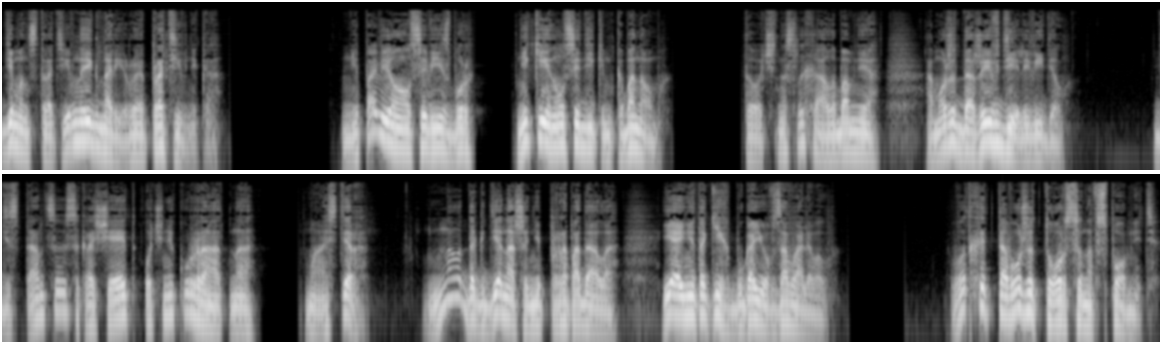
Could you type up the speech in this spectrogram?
демонстративно игнорируя противника. Не повелся Висбур, не кинулся диким кабаном. Точно слыхал обо мне, а может, даже и в деле видел. Дистанцию сокращает очень аккуратно. Мастер. Ну, да где наша не пропадала? Я и не таких бугаев заваливал. Вот хоть того же Торсона вспомнить.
